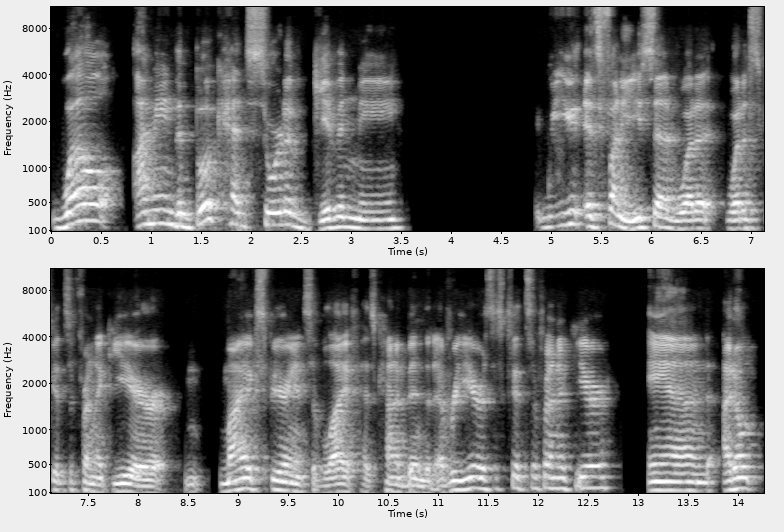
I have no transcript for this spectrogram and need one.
Well, I mean, the book had sort of given me. You, it's funny you said what a what a schizophrenic year. My experience of life has kind of been that every year is a schizophrenic year, and I don't,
